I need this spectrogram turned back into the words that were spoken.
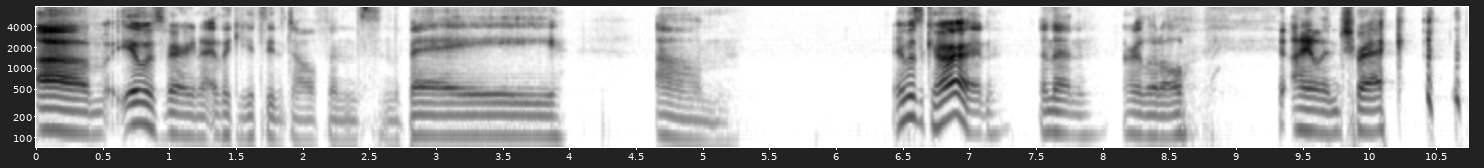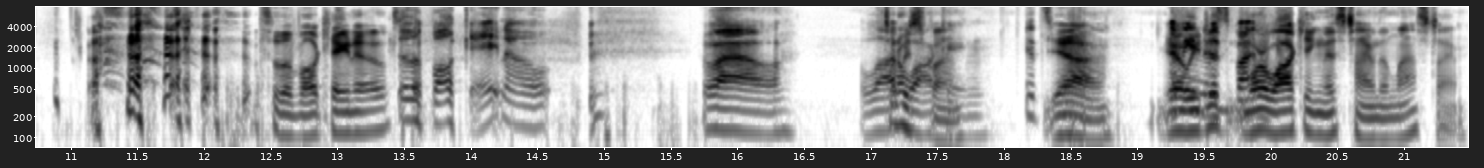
um, it was very nice. Like you could see the dolphins in the bay. Um, it was good. And then our little island trek to the volcano. to the volcano. Wow, a lot of always fun. walking. It's Yeah. fun. Yeah, mean, we it was did fun. more walking this time than last time.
